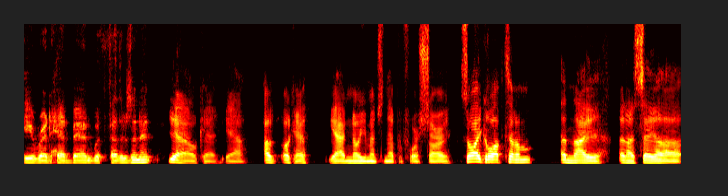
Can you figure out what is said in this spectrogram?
a red headband with feathers in it. Yeah. Okay. Yeah. I, okay. Yeah. I know you mentioned that before. Sorry. So I go up to them and I and I say, uh,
